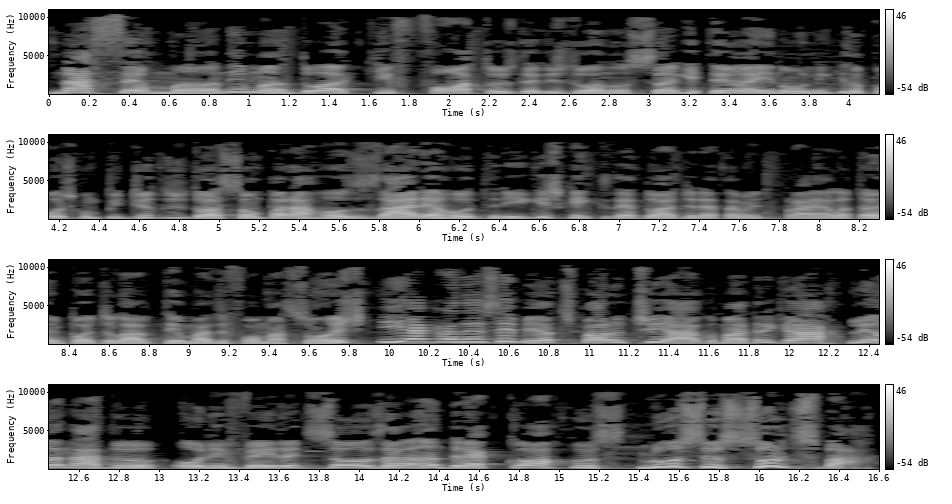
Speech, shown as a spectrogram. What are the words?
na semana e mandou aqui fotos deles doando sangue. Tem aí no link no post com pedido de doação para Rosária Rodrigues. Quem quiser doar diretamente para ela também pode ir lá ter mais informações. E agradecimentos para o Tiago Madrigar, Leonardo Oliveira de Souza, André Corcos, Lúcio Sulzbach,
